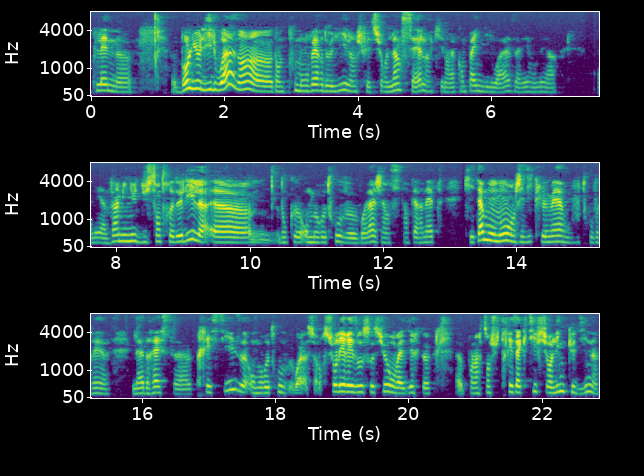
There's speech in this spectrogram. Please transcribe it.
pleine euh, banlieue lilloise, hein, euh, dans le poumon vert de Lille. Hein. je suis sur l'Incel, hein, qui est dans la campagne lilloise. Allez, on est à, allez, à 20 minutes du centre de Lille. donc, on me retrouve, voilà, j'ai un site internet qui est à mon nom, Angélique Lemaire, où vous trouverez l'adresse précise. On me retrouve, voilà, sur, sur les réseaux sociaux, on va dire que pour l'instant, je suis très active sur LinkedIn.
